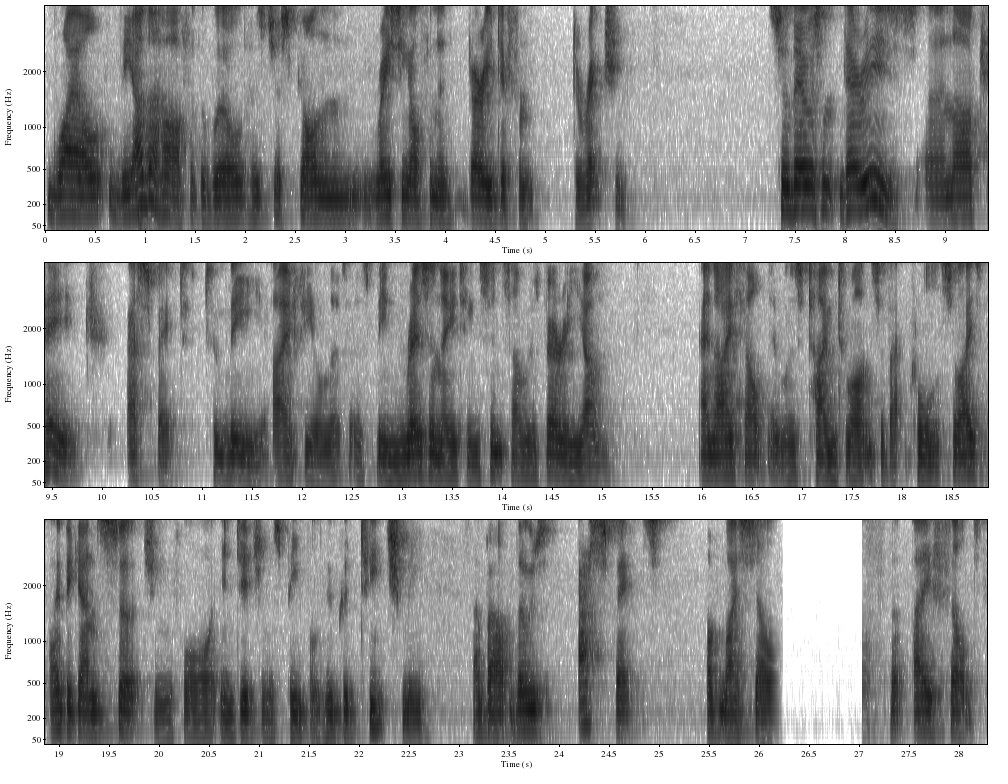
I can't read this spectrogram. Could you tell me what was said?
while the other half of the world has just gone racing off in a very different direction. So there, was, there is an archaic aspect to me, I feel, that has been resonating since I was very young. And I felt it was time to answer that call. So I, I began searching for indigenous people who could teach me about those aspects of myself that I felt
